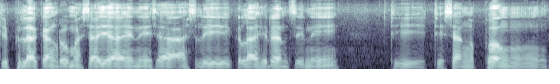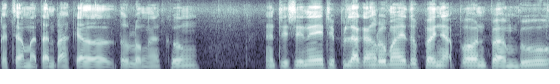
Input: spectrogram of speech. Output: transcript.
Di belakang rumah saya ini saya asli kelahiran sini Di Desa Ngebong, Kecamatan Pakel Tulungagung Nah, di sini di belakang rumah itu banyak pohon bambu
